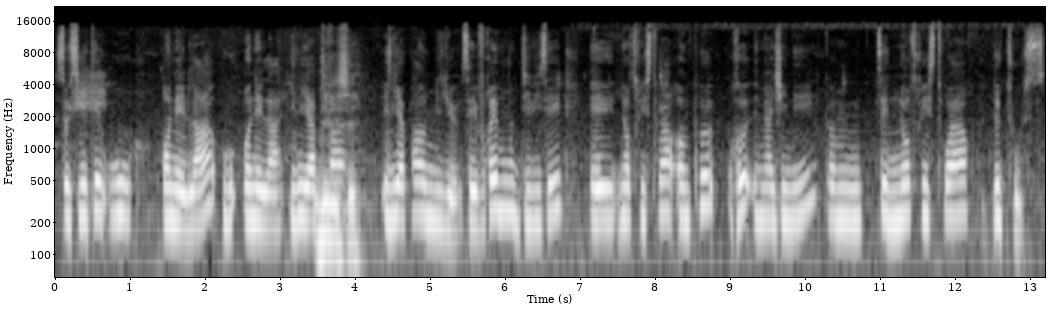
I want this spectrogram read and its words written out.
société où on est là, où on est là. Il n'y a pas Divisé. il n'y a pas un milieu. C'est vraiment divisé et notre histoire, on peut réimaginer comme c'est notre histoire de tous.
